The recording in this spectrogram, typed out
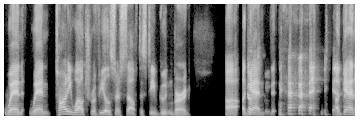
when when Tawny Welch reveals herself to Steve Guttenberg, uh, again, th- again,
